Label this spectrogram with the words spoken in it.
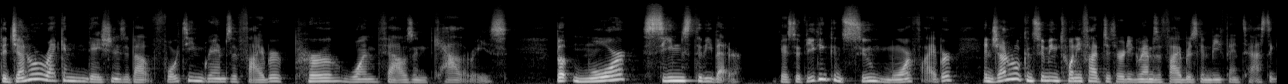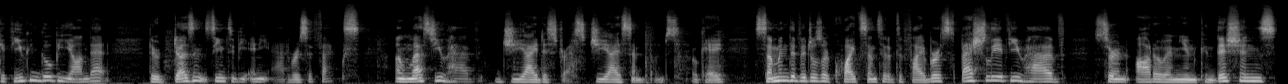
The general recommendation is about 14 grams of fiber per 1,000 calories, but more seems to be better. Okay, so if you can consume more fiber, in general, consuming 25 to 30 grams of fiber is going to be fantastic. If you can go beyond that, there doesn't seem to be any adverse effects unless you have GI distress, GI symptoms. Okay, some individuals are quite sensitive to fiber, especially if you have certain autoimmune conditions,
